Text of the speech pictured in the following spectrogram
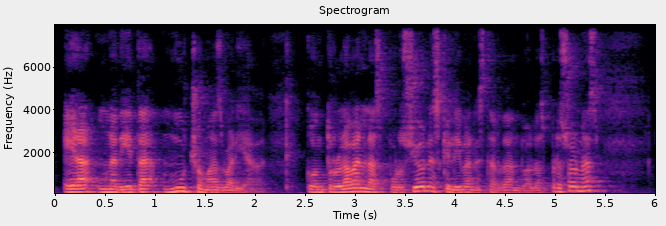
era una dieta mucho más variada. Controlaban las porciones que le iban a estar dando a las personas,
